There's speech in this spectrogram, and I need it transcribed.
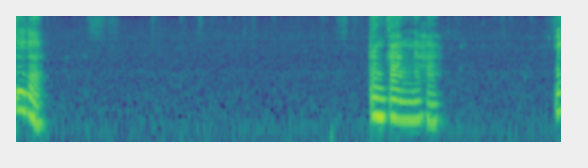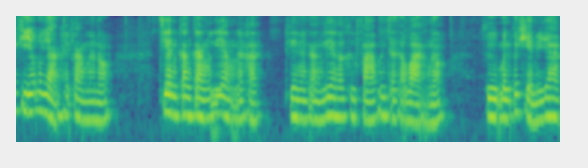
ตุ้ยเหรอกลางๆนะคะ เมื่อกี้ยกตัวอย่างให้ฟังแล้วเนาะเทียนกลางๆเลี่ยงนะคะ เทียนกลางๆเลี่ยงก็คือฟ้าเพิ่งจะสว่างเนาะคือมันก็เขียนไม่ยาก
